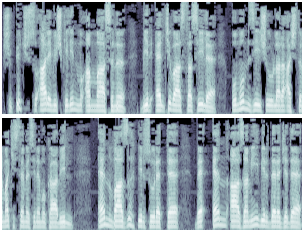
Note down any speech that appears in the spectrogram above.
şu üç sual-i müşkilin muammasını bir elçi vasıtasıyla umum zişurlara açtırmak istemesine mukabil en vazıh bir surette ve en azami bir derecede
